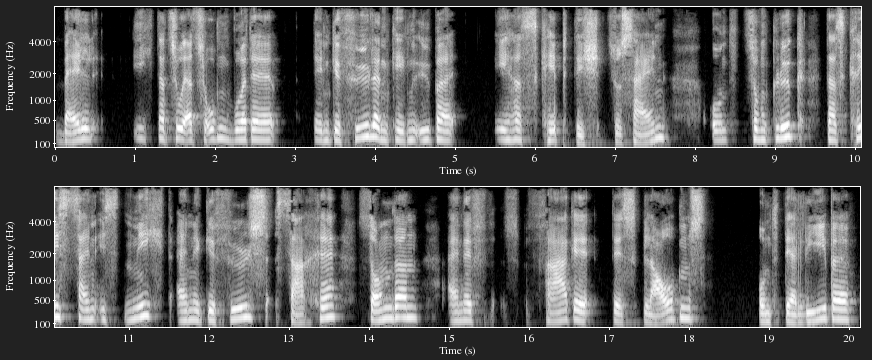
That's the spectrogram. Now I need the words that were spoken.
weil ich dazu erzogen wurde, den Gefühlen gegenüber eher skeptisch zu sein und zum Glück, das Christsein ist nicht eine Gefühlssache, sondern eine Frage des Glaubens und der Liebe,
